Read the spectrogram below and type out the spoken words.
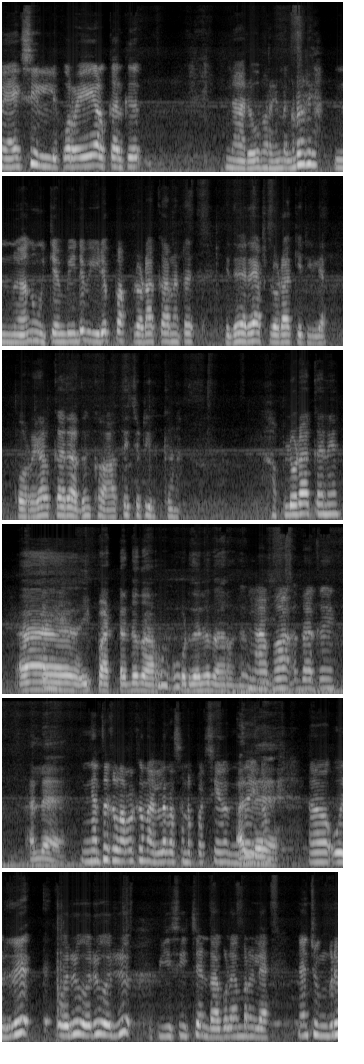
മാക്സി ഇല്ല? കുറേ ആൾക്കാർക്ക് ആരോ പറയണ്ട ഇങ്ങോട്ട് പറയാം ഞാൻ നൂറ്റി അമ്പതിന്റെ വീഡിയോ ഇപ്പം അപ്ലോഡ് ആക്കാറിട്ട് ഇതുവരെ അപ്ലോഡ് ആക്കിയിട്ടില്ല. കുറേ ആൾക്കാർ അതും കാത്തിച്ചിട്ട് ഇരിക്കണം. അപ്ലോഡ് ആക്കാൻ ഈ പട്ടന്റെ നിറം കൂടുതൽ നിറഞ്ഞു. അപ്പോൾ അതൊക്കെ അല്ലേ? ഇങ്ങനത്തെ കളറൊക്കെ നല്ല രസമുണ്ട്. പക്ഷേ ഒരു ഒരു ഒരു ഒരു പീസ് ഈച്ച ഉണ്ടാകുള്ളൂ ഞാൻ പറഞ്ഞില്ലേ ഞാൻ ചുങ്കിടി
